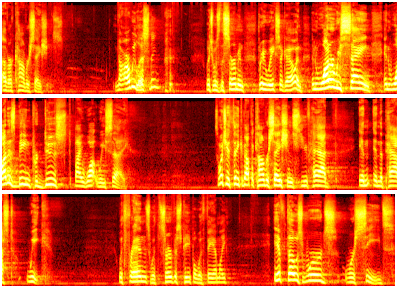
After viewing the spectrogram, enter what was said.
of our conversations. Now, are we listening? Which was the sermon three weeks ago. And, and what are we saying? And what is being produced by what we say? So I want you to think about the conversations you've had in, in the past week with friends, with service people, with family, if those words were seeds,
